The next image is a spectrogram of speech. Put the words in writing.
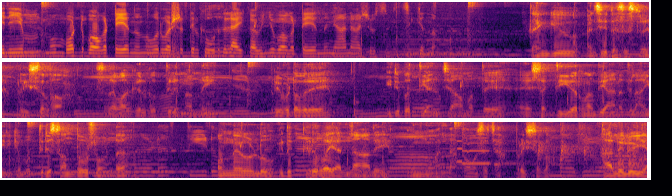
ഇനിയും മുമ്പോട്ട് പോകട്ടെ എന്ന് നൂറ് വർഷത്തിൽ കൂടുതലായി കവിഞ്ഞു പോകട്ടെ എന്ന് ഞാൻ ആശ്വസിക്കുന്നു. താങ്ക് യു അൻസിറ്റ സിസ്റ്റർ വാക്കുകൾക്ക് ഒത്തിരി നന്ദി. പ്രിയപ്പെട്ടവരെ ഇരുപത്തിയഞ്ചാമത്തെ ശക്തീകരണ ധ്യാനത്തിലായിരിക്കും ഒത്തിരി സന്തോഷമുണ്ട്. ഒന്നേ ഉള്ളൂ ഇത് കൃപയല്ലാതെ ഒന്നുമല്ല. തോമസ് അച്ഛ പ്രൈസലോ ഹാലലുയ്യ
